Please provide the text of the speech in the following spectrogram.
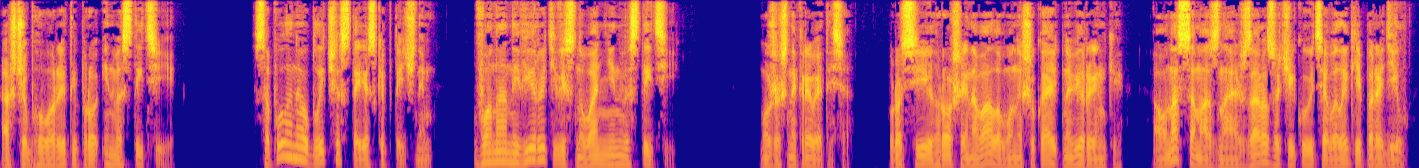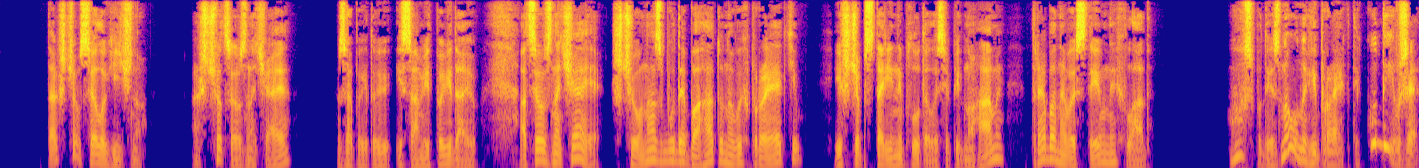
а щоб говорити про інвестиції. Сапулине обличчя стає скептичним. Вона не вірить в існування інвестицій. Можеш не кривитися. В Росії грошей навало, вони шукають нові ринки, а у нас, сама знаєш, зараз очікується великий переділ. Так що все логічно. А що це означає? Запитую і сам відповідаю. А це означає, що у нас буде багато нових проєктів, і щоб старі не плуталися під ногами, треба навести в них лад. Господи, знову нові проекти. Куди вже?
